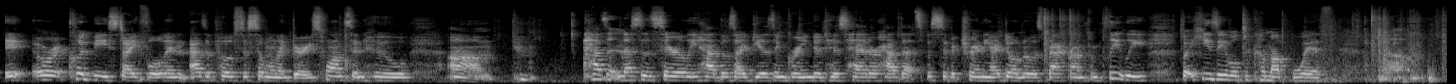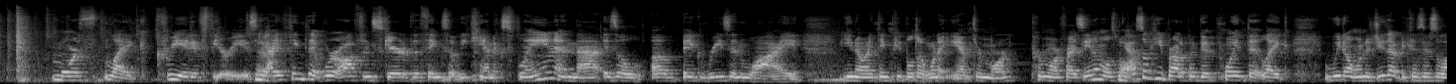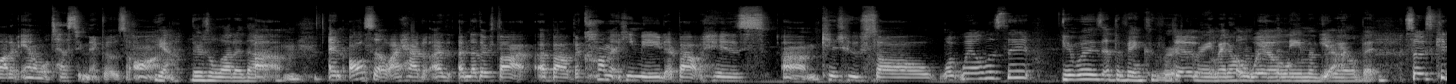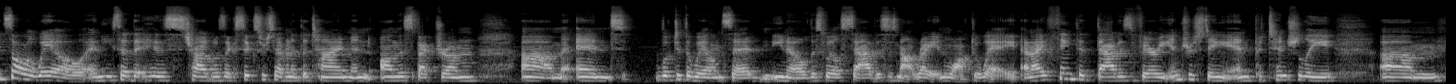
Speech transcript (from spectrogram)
It, or it could be stifled, and as opposed to someone like Barry Swanson, who um, hasn't necessarily had those ideas ingrained in his head or had that specific training. I don't know his background completely, but he's able to come up with more like creative theories. Yeah. I think that we're often scared of the things that we can't explain, and that is a, a big reason why, you know, I think people don't want to anthropomorphize animals. But Yeah. also, he brought up a good point that like we don't want to do that because there's a lot of animal testing that goes on. yeah, there's a lot of that. Um, and also, I had a, another thought about the comment he made about his um, kid who saw what whale was it? It was at the Vancouver The- Aquarium. I don't remember the name of the yeah. whale, but So his kid saw a whale, and he said that his child was like six or seven at the time and on the spectrum, um, and looked at the whale and said, you know, this whale's sad, this is not right, and walked away. And I think that that is very interesting and potentially. Um,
